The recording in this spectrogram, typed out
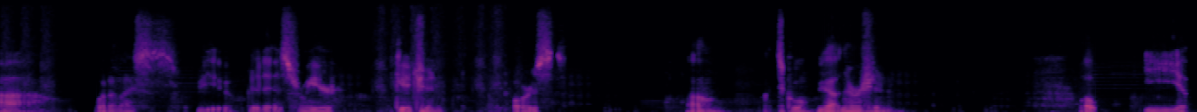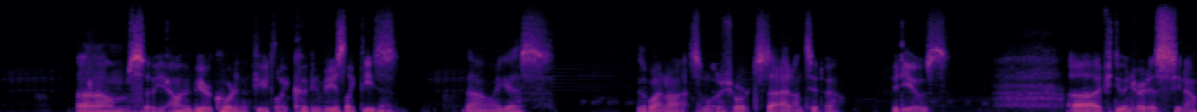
Ah, what a nice view it is from here kitchen, forest. Oh, that's cool. We got nourishing. Well, yep. Um, so yeah, I'm gonna be recording a few like cooking videos like these. now, I guess. 'Cause why not? Some little shorts to add onto the videos. Uh, if you do enjoy this, you know,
